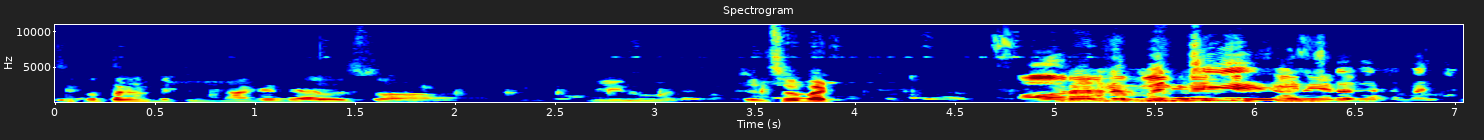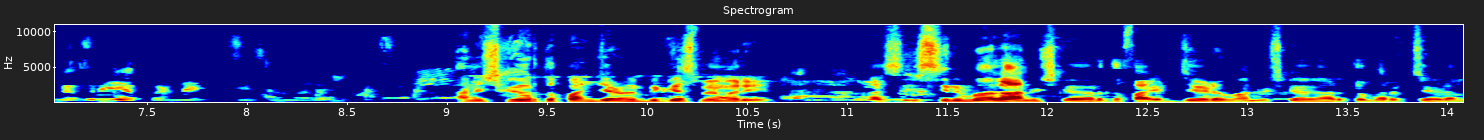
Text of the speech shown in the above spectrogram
ఇది కొత్తగా అనిపించింది. నాకైతే ఐ వాస్ నేను తెలుసు బట్ అనుష్క గారితో పనిచేయడం బిగ్గెస్ట్ మెమరీ సినిమాలో అనుష్క గారితో ఫైట్ చేయడం అనుష్క గారితో వర్క్ చేయడం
